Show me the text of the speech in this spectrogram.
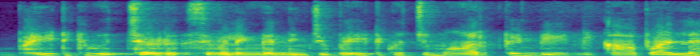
బయటికి వచ్చాడు. శివలింగం నుంచి బయటికి వచ్చి మార్కండేయుని కాపాడలే?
